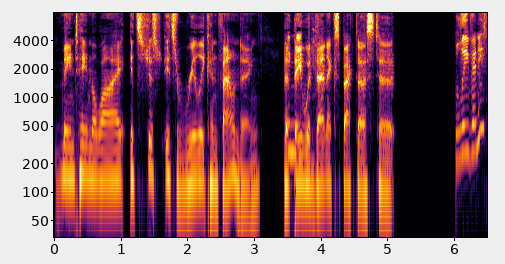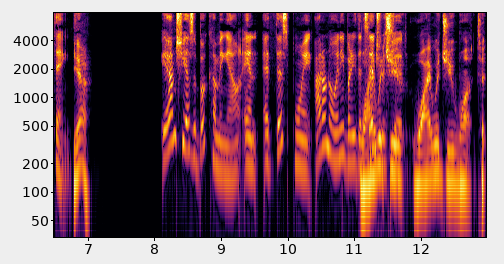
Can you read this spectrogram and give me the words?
maintain the lie, it's just, it's really confounding that And they would then expect us to, believe anything. yeah. And she has a book coming out, and at this point, I don't know anybody that's why interested. would you why would you want to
